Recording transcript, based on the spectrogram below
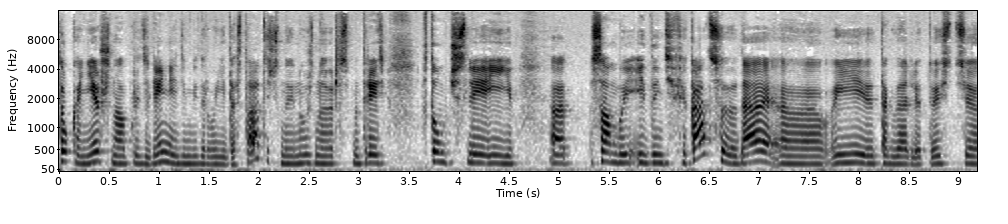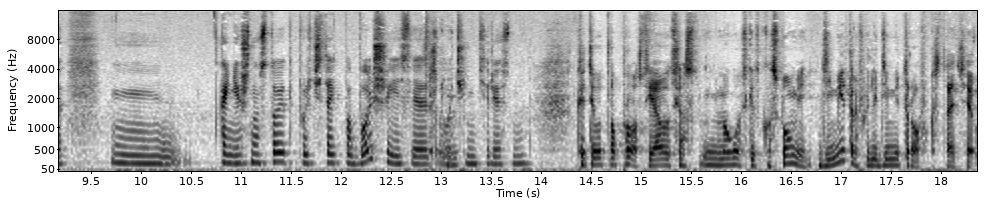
то, конечно, определения Димитрова недостаточно, и нужно рассмотреть в том числе и э, самоидентификацию, да, э, и так далее. То есть э, Конечно, стоит прочитать побольше, если Что? очень интересно. Кстати, вот вопрос. Я вот сейчас не могу скидку вспомнить. Димитров или Димитров, кстати.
